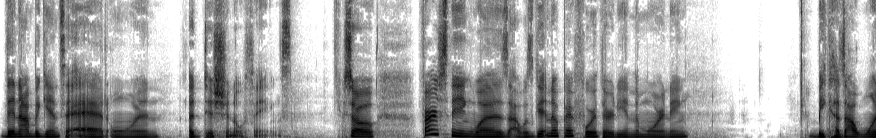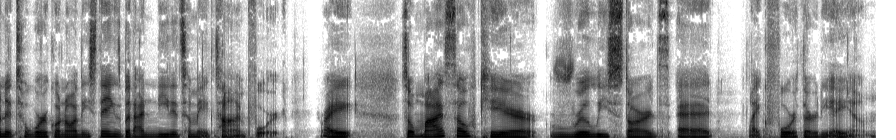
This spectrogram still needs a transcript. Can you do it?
then I begin to add on additional things. So, first thing was I was getting up at 4:30 in the morning because I wanted to work on all these things, but I needed to make time for it, right? So my self-care really starts at like 4:30 a.m.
